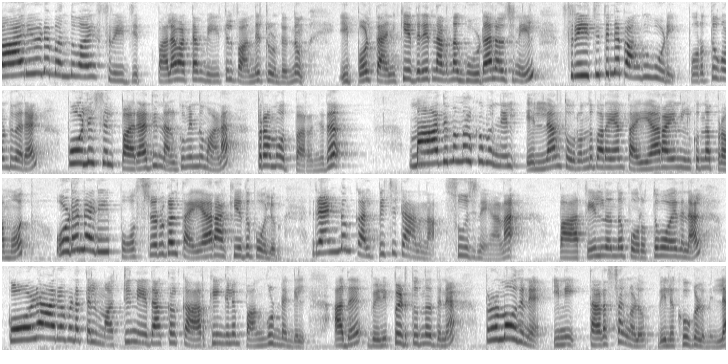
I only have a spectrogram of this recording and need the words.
ഭാര്യയുടെ ബന്ധുവായ ശ്രീജിത്ത് പലവട്ടം വീട്ടിൽ വന്നിട്ടുണ്ടെന്നും ഇപ്പോൾ തനിക്കെതിരെ നടന്ന ഗൂഢാലോചനയിൽ ശ്രീജിത്തിന്റെ പങ്കുകൂടി പുറത്തു കൊണ്ടുവരാൻ പോലീസിൽ പരാതി നൽകുമെന്നുമാണ് പ്രമോദ് പറഞ്ഞത്. മാധ്യമങ്ങൾക്ക് മുന്നിൽ എല്ലാം തുറന്നു പറയാൻ തയ്യാറായി നിൽക്കുന്ന പ്രമോദ് ഉടനടി പോസ്റ്ററുകൾ തയ്യാറാക്കിയതുപോലും രണ്ടും കൽപ്പിച്ചിട്ടാണെന്ന സൂചനയാണ്. പാർട്ടിയിൽ നിന്ന് പുറത്തുപോയതിനാൽ കോഴ ആരോപണത്തിൽ മറ്റു നേതാക്കൾക്ക് ആർക്കെങ്കിലും പങ്കുണ്ടെങ്കിൽ അത് വെളിപ്പെടുത്തുന്നതിന് പ്രമോദിന് ഇനി തടസ്സങ്ങളും വിലക്കുകളുമില്ല.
